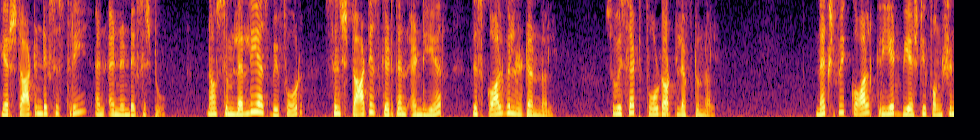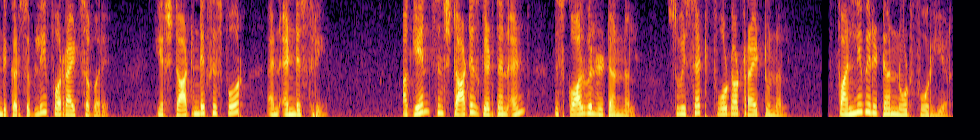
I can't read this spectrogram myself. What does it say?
Here start index is 3 and end index is 2. Now similarly as before, since start is greater than end here, this call will return null. So we set 4 dot left to null. Next we call create BST function recursively for right subarray. Here start index is 4 and end is 3. Again since start is greater than end, this call will return null. So we set 4 dot right to null. Finally we return node 4 here.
